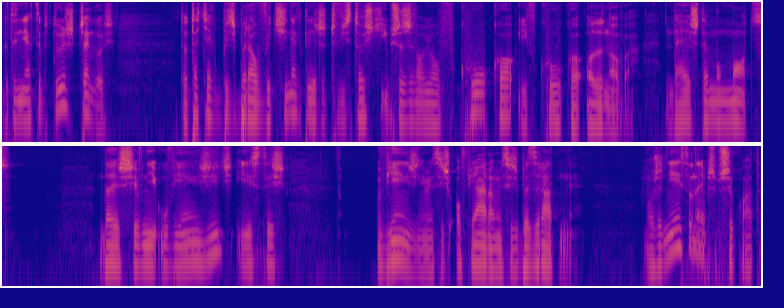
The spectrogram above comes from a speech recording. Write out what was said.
Gdy nie akceptujesz czegoś, to tak jakbyś brał wycinek tej rzeczywistości i przeżywał ją w kółko i w kółko od nowa. Dajesz temu moc dajesz się w niej uwięzić i jesteś więźniem, jesteś ofiarą, jesteś bezradny. Może nie jest to najlepszy przykład,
